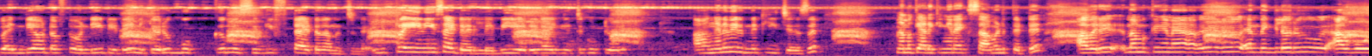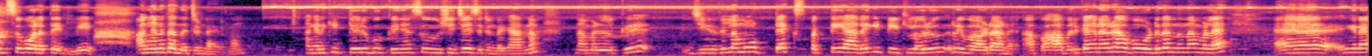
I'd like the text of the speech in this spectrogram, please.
ട്വന്റി ഔട്ട് ഓഫ് ട്വന്റി കിട്ടിയിട്ട് എനിക്കൊരു ബുക്ക് മിസ് ഗിഫ്റ്റ് ആയിട്ട് തന്നിട്ടുണ്ട്. ഈ ട്രെയിനീസ് ആയിട്ട് വരില്ലേ? ബി എഡ് കഴിഞ്ഞിട്ട് കുട്ടികൾ. അങ്ങനെ വരുന്ന ടീച്ചേഴ്സ് നമുക്ക് ഇടയ്ക്ക് ഇങ്ങനെ എക്സാം എടുത്തിട്ട് അവർ നമുക്കിങ്ങനെ ഒരു എന്തെങ്കിലും ഒരു അവാർഡ്സ് പോലെ തരില്ലേ? അങ്ങനെ തന്നിട്ടുണ്ടായിരുന്നു. അങ്ങനെ കിട്ടിയ ഒരു ബുക്ക് ഞാൻ സൂക്ഷിച്ച് വെച്ചിട്ടുണ്ട്. കാരണം നമ്മൾക്ക് ജീവിതത്തിൽ നമ്മൾ ഒട്ടും എക്സ്പെക്ട് ചെയ്യാതെ കിട്ടിയിട്ടുള്ള ഒരു റിവാർഡാണ് അപ്പോൾ അവർക്ക് അങ്ങനെ ഒരു അവാർഡ് തന്ന് നമ്മളെ ഇങ്ങനെ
